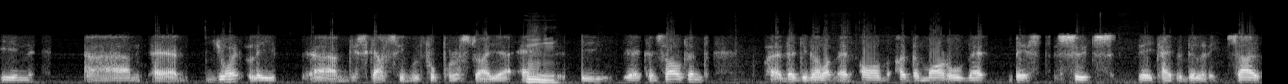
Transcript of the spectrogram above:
in um, uh, jointly um, discussing with Football Australia and the uh, consultant uh, the development of uh, the model that best suits their capability. So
